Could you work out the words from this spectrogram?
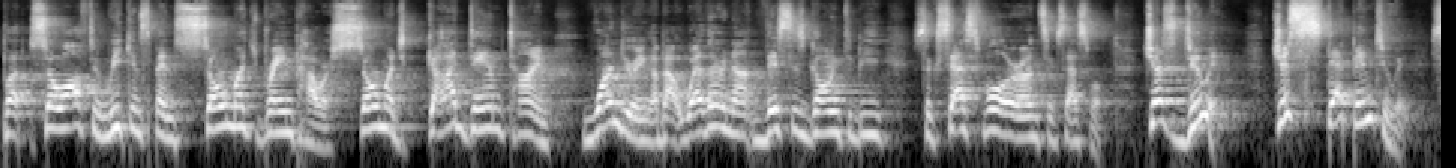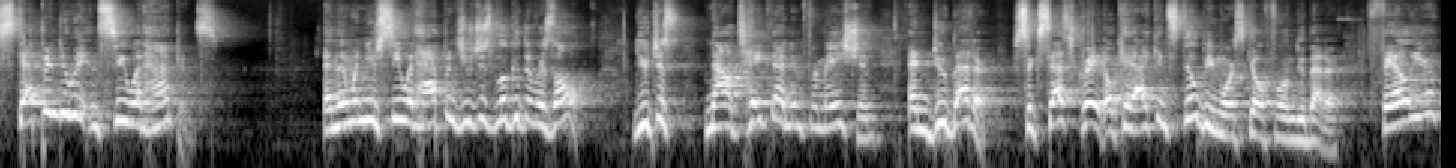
But so often we can spend so much brain power, so much goddamn time wondering about whether or not this is going to be successful or unsuccessful. Just do it. Just step into it. Step into it and see what happens. And then when you see what happens, you just look at the result. You just now take that information and do better. Success, great. Okay, I can still be more skillful and do better. Failure,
